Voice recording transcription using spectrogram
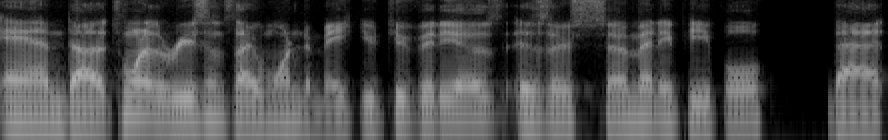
and uh, it's one of the reasons I wanted to make YouTube videos. Is there's so many people that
